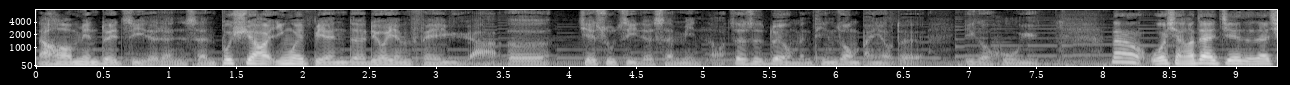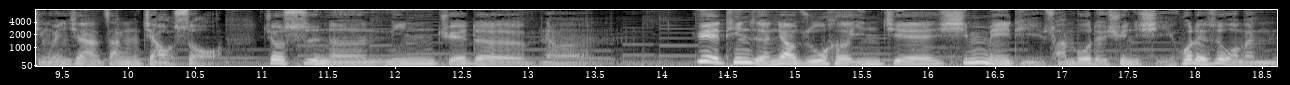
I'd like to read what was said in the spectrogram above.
然后面对自己的人生，不需要因为别人的流言蜚语啊而结束自己的生命哦。这是对我们听众朋友的一个呼吁。那我想要再接着再请问一下张教授，就是呢，您觉得呢？乐听人要如何迎接新媒体传播的讯息，或者是我们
